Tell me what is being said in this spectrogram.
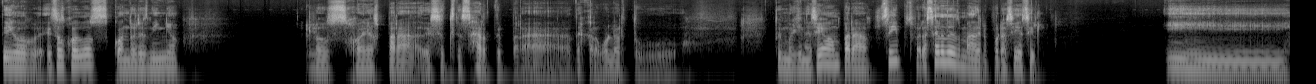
Te digo, esos juegos cuando eres niño los juegas para desestresarte, para dejar volar tu, tu imaginación, para, sí, pues para hacer desmadre, por así decirlo. Y,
